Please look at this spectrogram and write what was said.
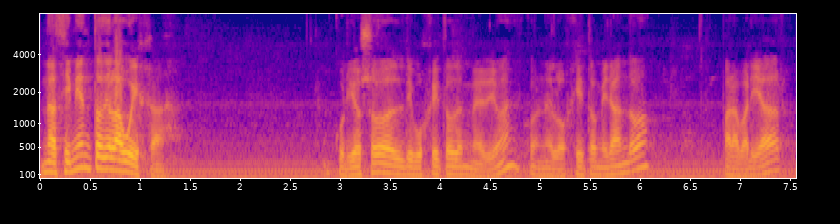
Nacimiento de la Ouija. Curioso el dibujito de en medio, ¿eh? con el ojito mirando, para variar.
